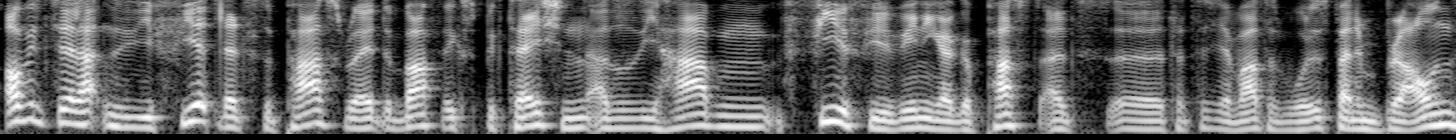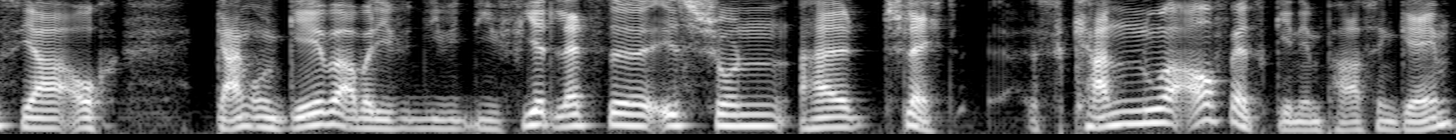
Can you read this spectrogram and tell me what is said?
offiziell hatten sie die viertletzte Pass Rate above expectation, also sie haben viel, viel weniger gepasst, als äh, tatsächlich erwartet wurde. Ist bei den Browns ja auch gang und gäbe, aber die, die, die viertletzte ist schon halt schlecht. Es kann nur aufwärts gehen im Passing Game.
